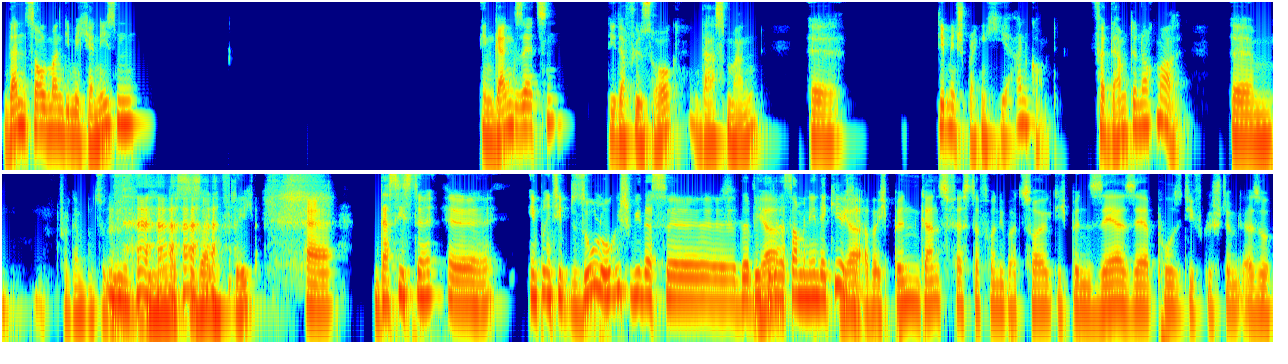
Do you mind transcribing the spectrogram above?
dann soll man die Mechanismen in Gang setzen, die dafür sorgt, dass man äh, dementsprechend hier ankommt. Verdammte nochmal. Ähm, verdammt zu, wie man das zu sagen pflegt. Äh, das ist äh, im Prinzip so logisch wie das, äh, wie Ja. das Amen in der Kirche. Ja, aber ich bin ganz fest davon überzeugt. Ich bin sehr, sehr positiv gestimmt. Also,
